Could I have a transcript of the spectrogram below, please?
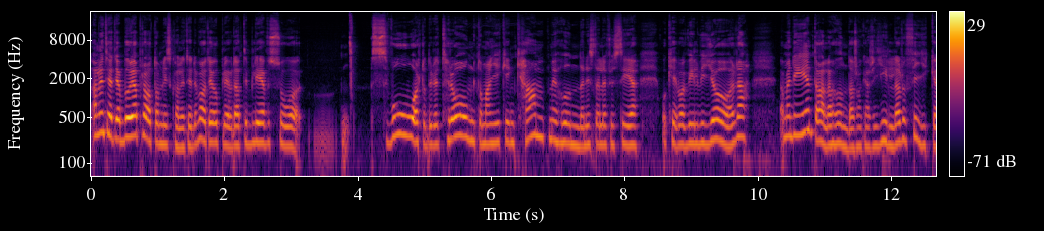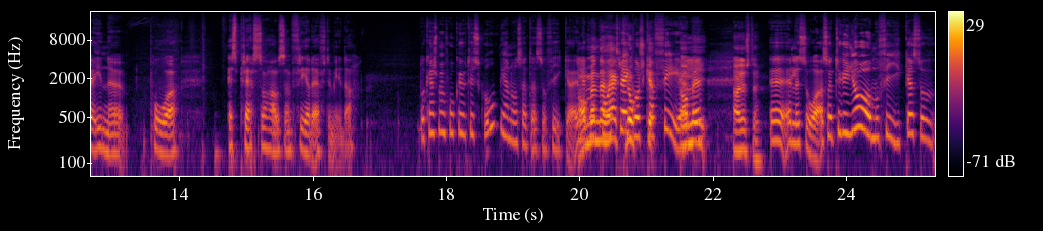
anledningen till att jag började prata om livskvalitet det var att jag upplevde att det blev så svårt och det blev trångt och man gick i en kamp med hunden istället för att se okej vad vill vi göra? Ja men det är inte alla hundar som kanske gillar att fika inne på Espresso House en fredag eftermiddag. Då kanske man får åka ut i skogen och sätta sig och fika. Eller Ja, gå men det på ett trädgårdscafé. Ja, eller, men, ja, just det. eh, eller så. Alltså, tycker jag om att fika så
